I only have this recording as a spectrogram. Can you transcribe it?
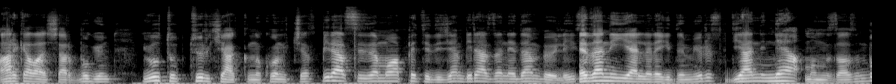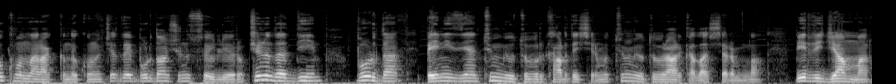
Arkadaşlar bugün YouTube Türkiye hakkında konuşacağız. Biraz size muhabbet edeceğim. Biraz da neden böyleyiz? Neden iyi yerlere gidemiyoruz? Yani ne yapmamız lazım? Bu konular hakkında konuşacağız ve buradan şunu söylüyorum. Şunu da diyeyim. Buradan beni izleyen tüm YouTuber kardeşlerime, tüm YouTuber arkadaşlarımdan bir ricam var.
